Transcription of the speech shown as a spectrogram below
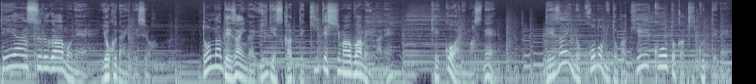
提案する側もね良くないんですよ。どんなデザインがいいですかって聞いてしまう場面がね結構ありますね。デザインの好みとか傾向とか聞くってね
